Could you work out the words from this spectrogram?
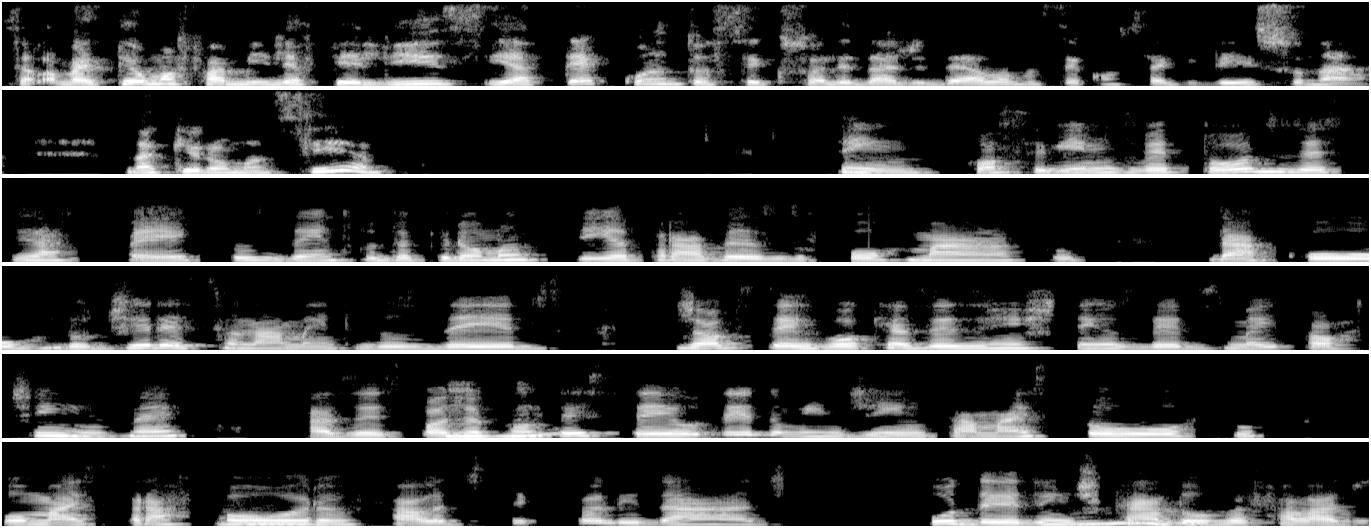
se ela vai ter uma família feliz e até quanto a sexualidade dela, você consegue ver isso na, na quiromancia? Sim, conseguimos ver todos esses aspectos dentro da quiromancia através do formato, da cor, do direcionamento dos dedos. Já observou que às vezes a gente tem os dedos meio tortinhos, né? Às vezes pode uhum. acontecer o dedo mindinho tá mais torto ou mais para fora, uhum. fala de sexualidade. O dedo indicador uhum. vai falar de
